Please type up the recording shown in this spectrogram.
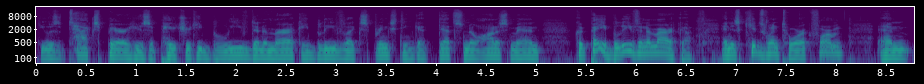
He was a taxpayer. He was a patriot. He believed in America. He believed, like Springsteen, get debts no honest man could pay. He believed in America. And his kids went to work for him. And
